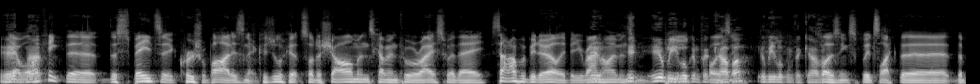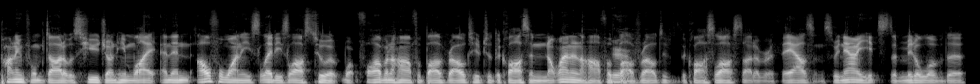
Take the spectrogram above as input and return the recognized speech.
yeah, well, no. I think the the speed's a crucial part, isn't it? Because you look at sort of Charlemagne's coming through a race where they sat up a bit early, but he ran he'll, home and he'll be looking for closing, cover. He'll be looking for cover. Closing splits like the the punting form data was huge on him late, and then Alpha One he's led his last two at what five and a half above relative to the class and nine and a half above yeah. relative to the class last start over a thousand. So now he hits the middle of the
